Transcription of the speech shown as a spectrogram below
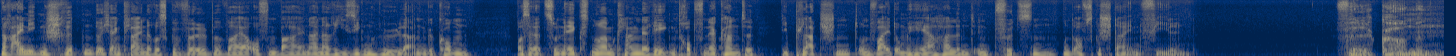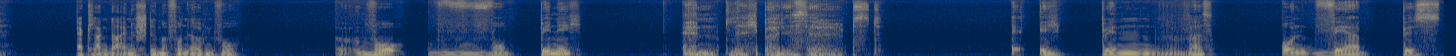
Nach einigen Schritten durch ein kleineres Gewölbe war er offenbar in einer riesigen Höhle angekommen, was er zunächst nur am Klang der Regentropfen erkannte, die platschend und weit umherhallend in Pfützen und aufs Gestein fielen. Willkommen, erklang da eine Stimme von irgendwo. Wo, wo bin ich? endlich bei dir selbst. Ich bin was? Und wer bist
